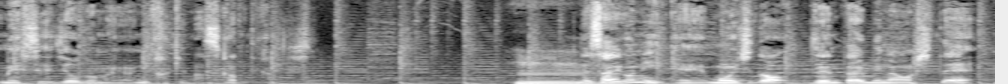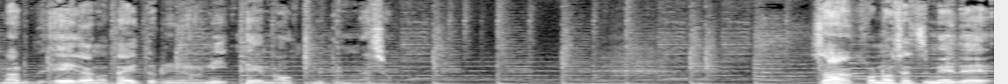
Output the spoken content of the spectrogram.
メッセージをどのように書けますかって感じですで最後に、えー、もう一度全体を見直してまるで映画のタイトルのようにテーマを決めてみましょう。さあこの説明で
